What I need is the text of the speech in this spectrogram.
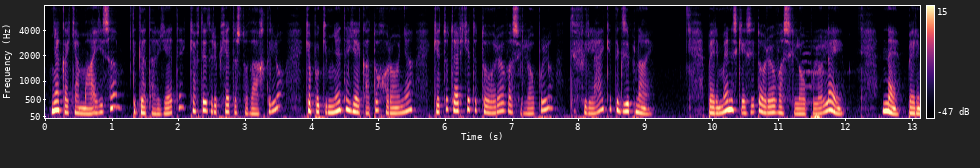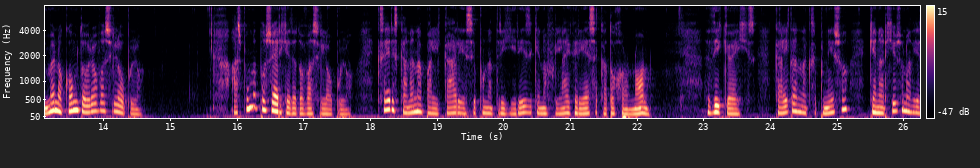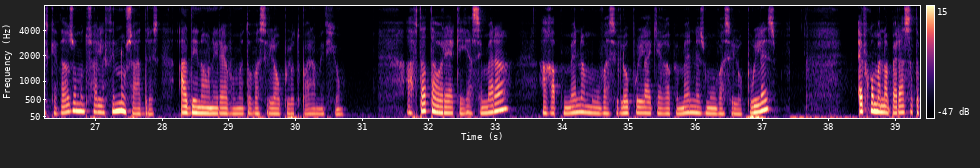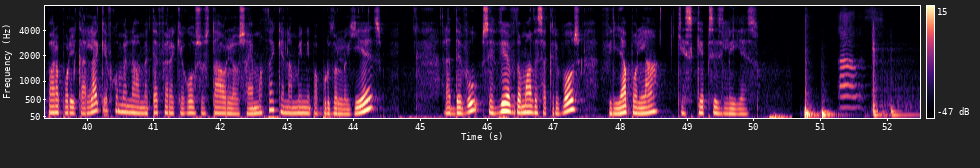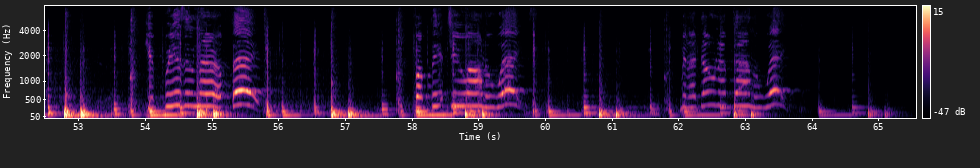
μια κακιά μάγισσα την καταργέται και αυτή τρυπιέται στο δάχτυλο και αποκοιμιέται για 100 χρόνια και τότε έρχεται το ωραίο βασιλόπουλο, τη φυλάει και την ξυπνάει. Περιμένεις και εσύ το ωραίο βασιλόπουλο, λέει. Ναι, περιμένω ακόμη το ωραίο βασιλόπουλο. Ας πούμε πώς έρχεται το βασιλόπουλο. Ξέρεις κανένα παλικάρι εσύ που να τριγυρίζει και να φυλάει γριές 100 χρονών; Δίκιο έχεις. Καλύτερα να ξυπνήσω και να αρχίσω να διασκεδάζω με τους αληθινούς άντρες, αντί να ονειρεύομαι το βασιλόπουλο του παραμυθιού. Αυτά τα ωραία και για σήμερα. Αγαπημένα μου βασιλόπουλα και αγαπημένες μου βασιλοπούλες. Εύχομαι να περάσατε πάρα πολύ καλά και εύχομαι να μετέφερα κι εγώ σωστά όλα όσα έμαθα και να μην είπα μπουρδολογίες. Ραντεβού σε δύο εβδομάδες ακριβώς, φιλιά πολλά και σκέψεις λίγες.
